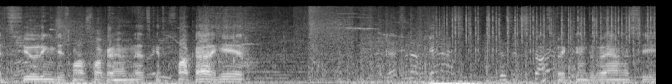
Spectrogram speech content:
Let's fueling this motherfucker and let's get the fuck out of here. That's enough gas! Does it start? Expecting the van, let's see.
